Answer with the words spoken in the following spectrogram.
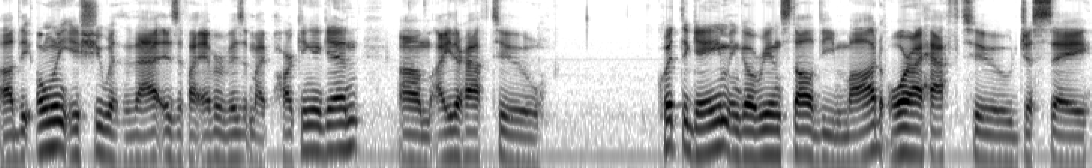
Uh, the only issue with that is if I ever visit my parking again, um, I either have to quit the game and go reinstall the mod, or I have to just say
